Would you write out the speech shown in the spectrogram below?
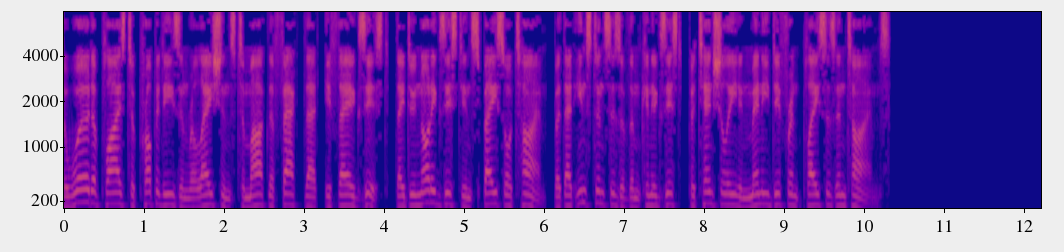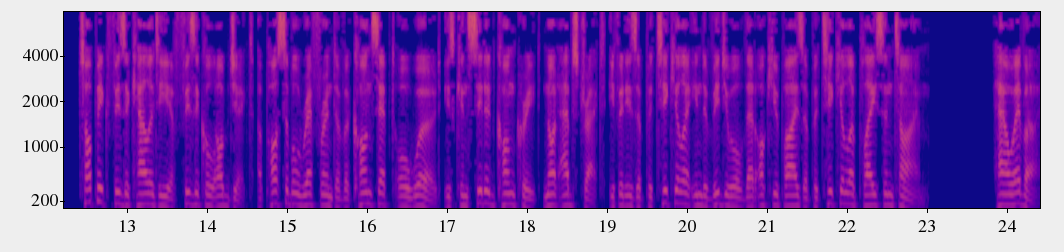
the word applies to properties and relations to mark the fact that, if they exist, they do not exist in space or time, but that instances of them can exist, potentially in many different places and times. Topic physicality A physical object a possible referent of a concept or word is considered concrete not abstract if it is a particular individual that occupies a particular place and time. However,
